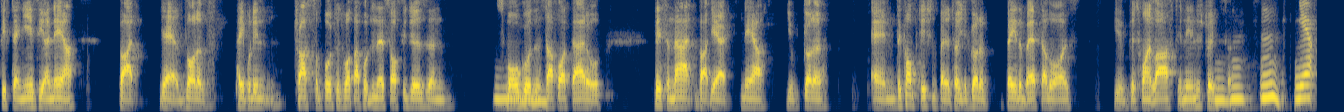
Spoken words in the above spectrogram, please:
15 years ago now. But yeah, a lot of people didn't trust the butchers what they put in their sausages and small goods and mm. stuff like that or this and that. But yeah, now you've got to and the competition's better too. You've got to be the best, otherwise you just won't last in the industry. Mm-hmm. So. Mm. Yeah,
